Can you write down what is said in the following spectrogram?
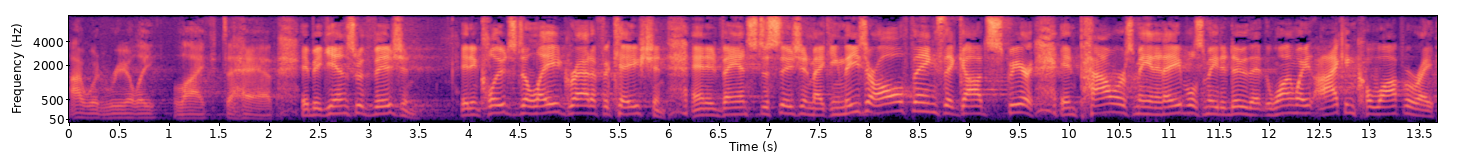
I would really like to have. It begins with vision. It includes delayed gratification and advanced decision making. These are all things that God's Spirit empowers me and enables me to do. That the one way I can cooperate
